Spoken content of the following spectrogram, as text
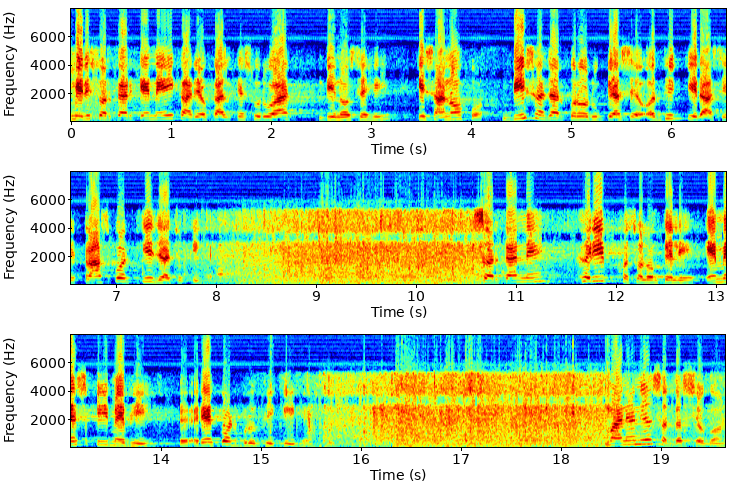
मेरी सरकार के नई कार्यकाल के शुरुआत दिनों से ही किसानों को बीस हज़ार करोड़ रुपया से अधिक की राशि ट्रांसफ़र की जा चुकी है। सरकार ने खरीफ फ़सलों के लिए एमएसपी में भी रिकॉर्ड वृद्धि की है। माननीय सदस्यगण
